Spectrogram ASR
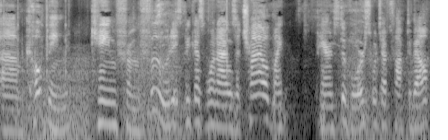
um, coping came from food. It's because when I was a child, my parents divorce, which I've talked about,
